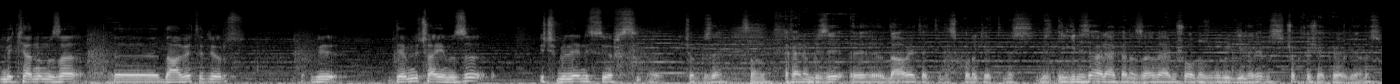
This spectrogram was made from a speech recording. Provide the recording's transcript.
Mekanımıza e, davet ediyoruz. Bir demli çayımızı içmelerini istiyoruz. Evet, çok güzel. Sağ olun. Efendim bizi e, davet ettiniz, konuk ettiniz. Biz ilginize, alakanıza, vermiş olduğunuz bu bilgilere biz çok teşekkür ediyoruz.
